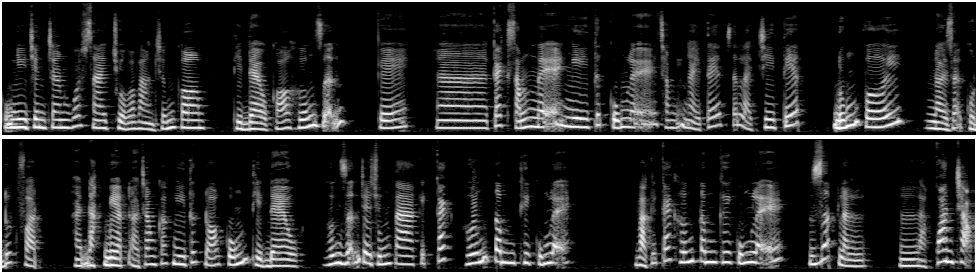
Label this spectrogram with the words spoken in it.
cũng như trên trang website chùa ba vàng.com thì đều có hướng dẫn cái à, cách sắm lễ nghi thức cúng lễ trong những ngày Tết rất là chi tiết đúng với lời dạy của Đức Phật đặc biệt ở trong các nghi thức đó cúng thì đều hướng dẫn cho chúng ta cái cách hướng tâm khi cúng lễ. Và cái cách hướng tâm khi cúng lễ rất là là quan trọng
